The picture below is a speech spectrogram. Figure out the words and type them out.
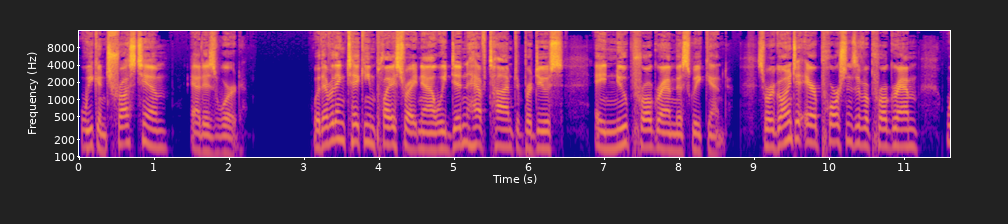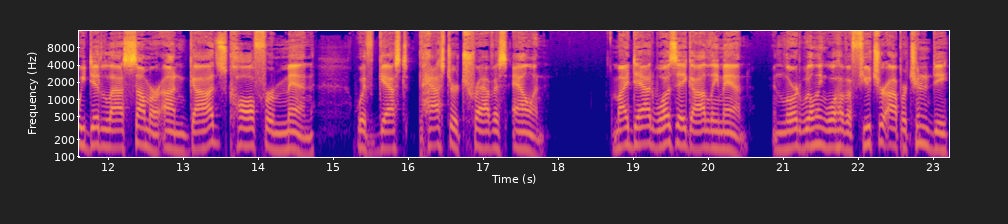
We can trust him at his word. With everything taking place right now, we didn't have time to produce a new program this weekend. So we're going to air portions of a program we did last summer on God's Call for Men with guest Pastor Travis Allen. My dad was a godly man, and Lord willing, we'll have a future opportunity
